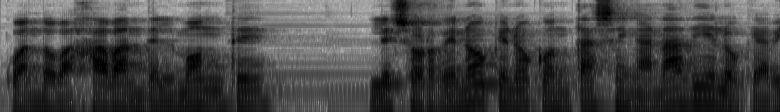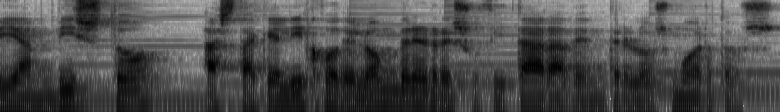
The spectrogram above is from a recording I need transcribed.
Cuando bajaban del monte, les ordenó que no contasen a nadie lo que habían visto hasta que el Hijo del Hombre resucitara de entre los muertos.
